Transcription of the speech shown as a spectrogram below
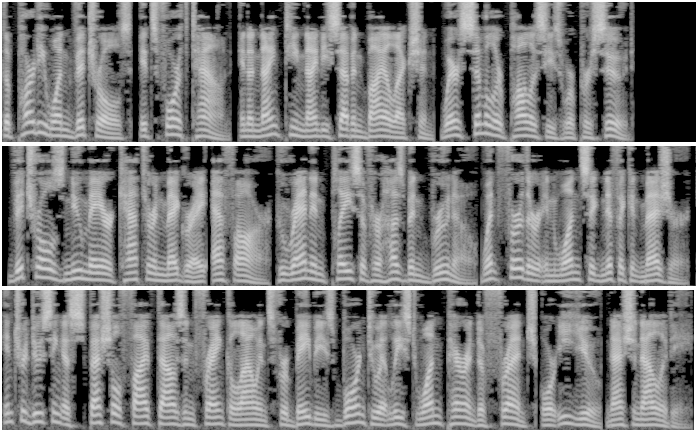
The party won Vitrolles, its fourth town, in a 1997 by-election, where similar policies were pursued. Vitrolles' new mayor Catherine Mégret FR, who ran in place of her husband Bruno went further in one significant measure, introducing a special 5,000 franc allowance for babies born to at least one parent of French or EU nationality.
